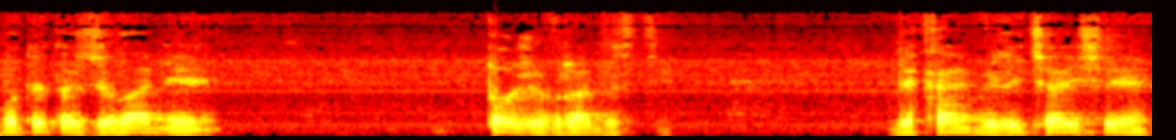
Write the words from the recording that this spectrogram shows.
Вот это желание тоже в радости. Лехаем величайшие,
